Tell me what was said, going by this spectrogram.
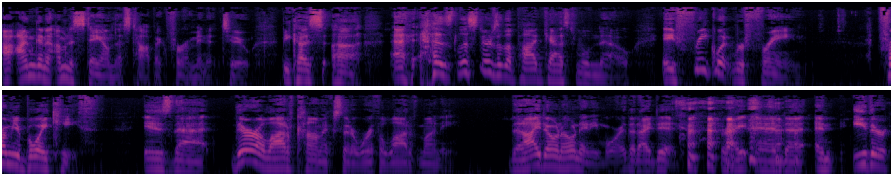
I, I'm gonna I'm gonna stay on this topic for a minute too, because uh, as listeners of the podcast will know, a frequent refrain from your boy Keith is that there are a lot of comics that are worth a lot of money that I don't own anymore that I did, right? and uh, and either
